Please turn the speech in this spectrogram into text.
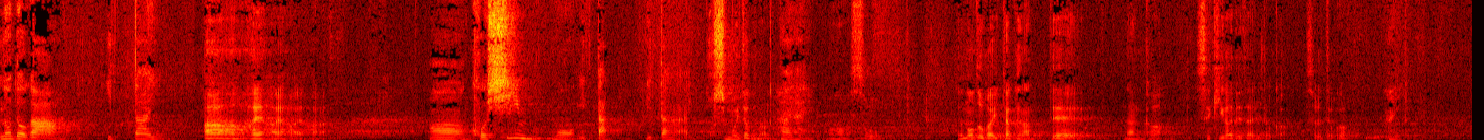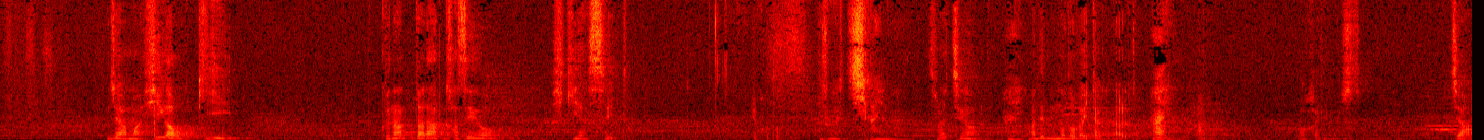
喉が痛い？ああはいはいはいはい。あー腰も痛痛い。腰も痛くなるの、はいはい。ああそう。で喉が痛くなってなんか咳が出たりとかするってこと？はい。じゃあまあ火が大きくなったら風邪をひきやすいということ。それは違いまそれは違うあでも喉が痛くなると。すはい。はい。わかりました。じゃあ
